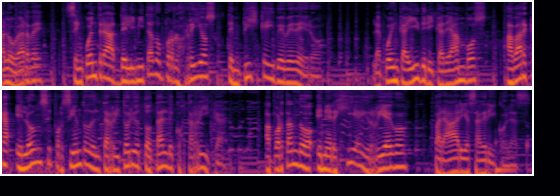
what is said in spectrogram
Palo Verde se encuentra delimitado por los ríos Tempisque y Bebedero. La cuenca hídrica de ambos abarca el 11% del territorio total de Costa Rica, aportando energía y riego para áreas agrícolas.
